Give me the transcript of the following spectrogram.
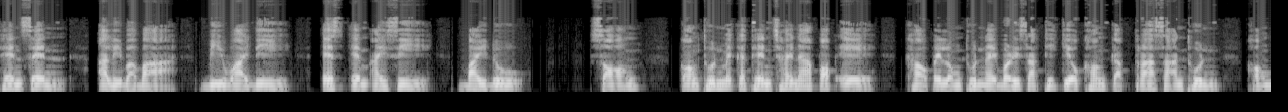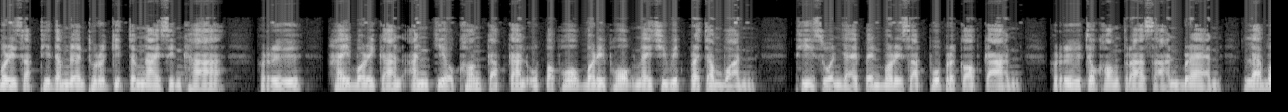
Tencent Alibaba BYD SMIC Baidu 2. กองทุนเมกะเทนไชน่าป๊อปเอเข้าไปลงทุนในบริษัทที่เกี่ยวข้องกับตราสารทุน ของบริษัทที่ดำเนินธุรกิจจำหน่ายสินค้า หรือให้บริการอันเกี่ยวข้องกับการอุปโภคบริโภคในชีวิตประจำวัน ที่ส่วนใหญ่เป็นบริษัทผู้ประกอบการ หรือเจ้าของตราสารแบรนด์ และบ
